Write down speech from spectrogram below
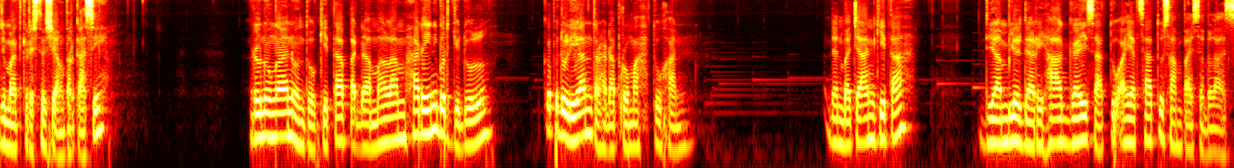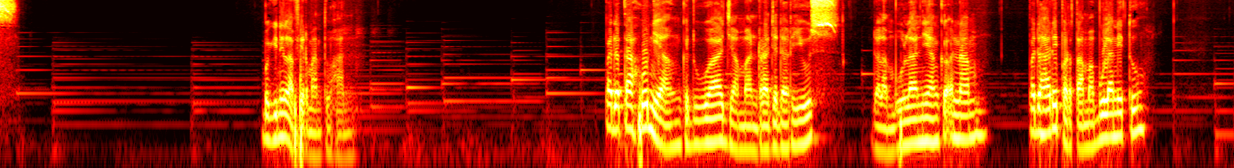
Jemaat Kristus yang terkasih, renungan untuk kita pada malam hari ini berjudul Kepedulian terhadap Rumah Tuhan. Dan bacaan kita diambil dari Hagai 1 ayat 1 sampai 11. Beginilah firman Tuhan. Pada tahun yang kedua zaman Raja Darius, dalam bulan yang keenam, pada hari pertama bulan itu,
